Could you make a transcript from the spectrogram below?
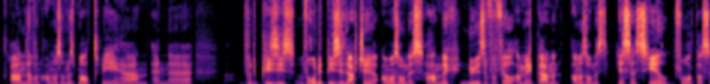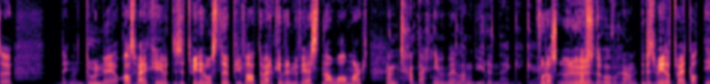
het aandeel van Amazon is maal 2 gegaan. En eh, voor de crisis, voor de crisis dacht je, Amazon is handig. Nu is er voor veel Amerikanen, Amazon is essentieel voor wat dat ze dingen doen, hè. ook als werkgever. Het is de tweede grootste private werkgever in de VS na Walmart. En het gaat echt niet meer lang duren, denk ik. eh, Voordat ze, nee, Voordat ze erover gaan. Hè. er is wereldwijd al 1,6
